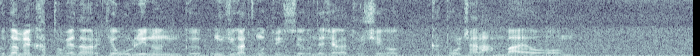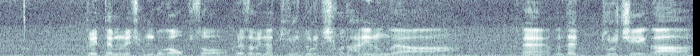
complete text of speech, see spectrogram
그다음에 카톡에다가 이렇게 올리는 그 공지 같은 것도 있어요. 근데 제가 두루치기 카톡을 잘 안 봐요. 그렇기 때문에 정보가 없어. 그래서 그냥 두루두루 치고 다니는 거야. 예, 근데 두루치기가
